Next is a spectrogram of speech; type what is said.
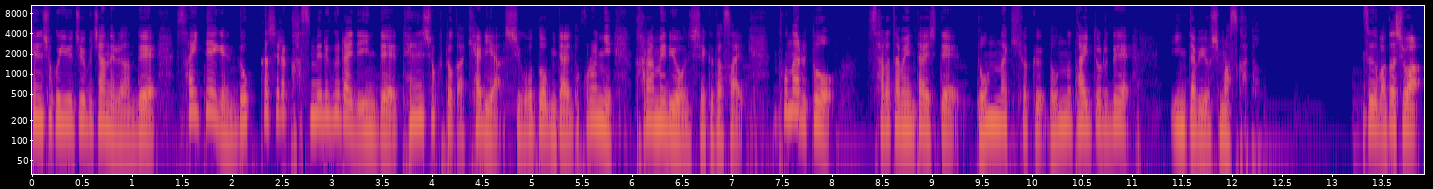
転職 YouTube チャンネルなんで、最低限どっかしらかすめるぐらいでいいんで、転職とかキャリア、仕事みたいなところに絡めるようにしてください。となると、サラタメに対してどんな企画、どんなタイトルでインタビューをしますかと。それ私は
